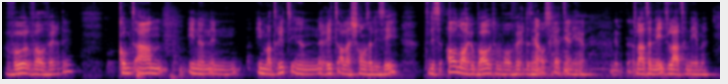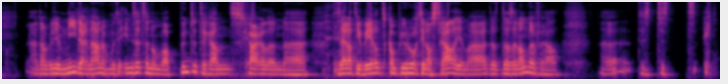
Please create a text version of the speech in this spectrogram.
voor Valverde. Komt aan in, een, in, in Madrid in een rit à la Champs-Élysées. Het is allemaal gebouwd om Valverde zijn afscheid te nemen. Ja, ja, te, laten te laten nemen ja, dan wil je hem niet daarna nog moeten inzetten om wat punten te gaan scharrelen. Uh, tenzij dat hij wereldkampioen wordt in Australië, maar dat, dat is een ander verhaal. Uh, het, is, het, is, echt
